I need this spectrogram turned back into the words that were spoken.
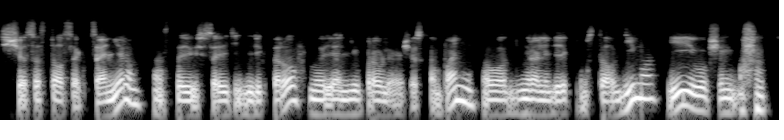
сейчас остался акционером, остаюсь в совете директоров, но я не управляю сейчас компанией. Вот, генеральным директором стал Дима, и, в общем,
